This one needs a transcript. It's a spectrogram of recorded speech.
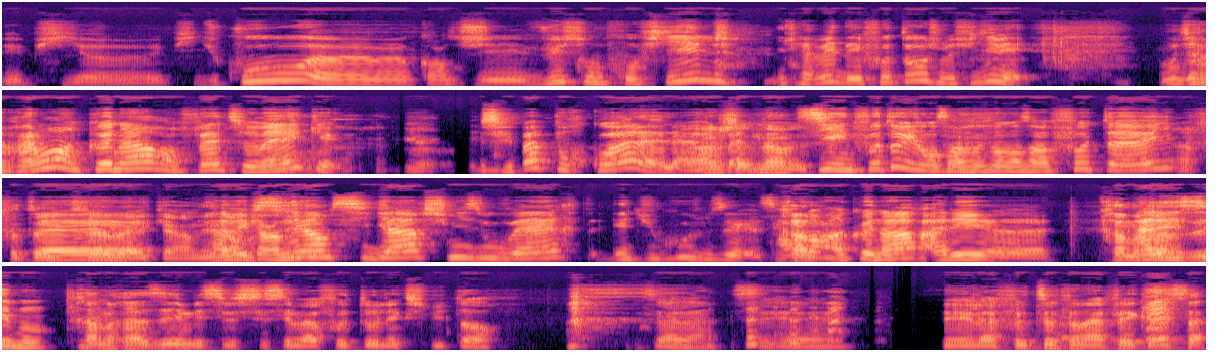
Et puis, et puis du coup, quand j'ai vu son profil, il avait des photos. Je me suis dit, mais on dirait vraiment un connard en fait, ce mec. Je sais pas pourquoi. Ah, bah, s'il y a une photo, il est dans un, dans un fauteuil. Un fauteuil club euh, avec un énorme, avec un énorme cigare. chemise ouverte. Et du coup, c'est encore un connard. Allez, euh, allez c'est bon. Crâne rasé, mais c'est ma photo Lex Luthor. Voilà. C'est la photo qu'on a fait comme ça.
